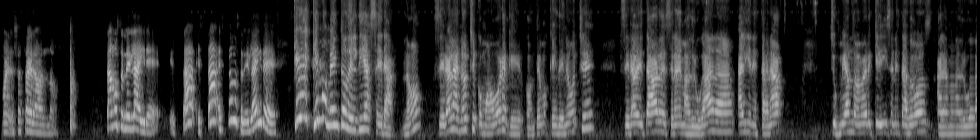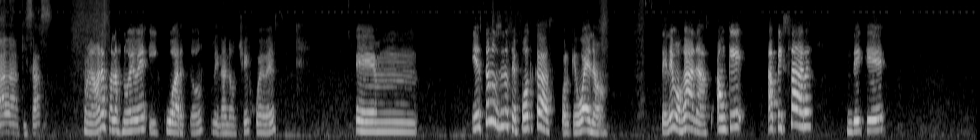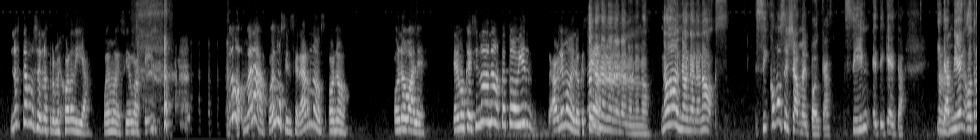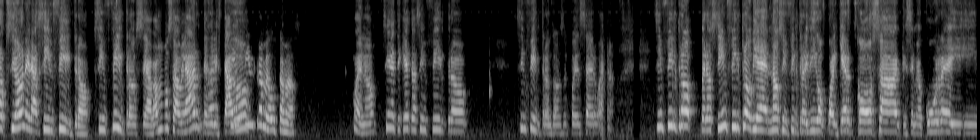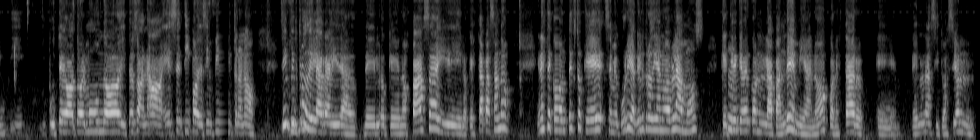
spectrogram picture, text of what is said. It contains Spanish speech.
Bueno, ya está grabando. Estamos en el aire. ¿Está? ¿Está? ¿Estamos en el aire? ¿Qué, qué momento del día será, no? ¿Será la noche como ahora que contemos que es de noche? ¿Será de tarde? ¿Será de madrugada? ¿Alguien estará chusmeando a ver qué dicen estas dos a la madrugada, quizás? Bueno, ahora son las nueve y cuarto de la noche, jueves. Em, y estamos haciendo este podcast porque, bueno, tenemos ganas, aunque a pesar de que no estamos en nuestro mejor día, podemos decirlo así. No, Mara, ¿podemos sincerarnos o no? ¿O no vale? Tenemos que decir, no, no, está todo bien, hablemos de lo que sea. No, no, no, no, no, no, no. No, no, no, no, no. Sí, ¿Cómo se llama el podcast? Sin etiqueta. Y Ah. también otra opción era sin filtro, sin filtro, o sea, vamos a hablar desde el estado, Sin filtro me gusta más. bueno, sin etiqueta, sin filtro, sin filtro entonces puede ser, bueno, sin filtro, pero sin filtro bien, no sin filtro y digo cualquier cosa que se me ocurre y, y- y- y puteo a todo el mundo y todo eso, no, ese tipo de sin filtro no. Sin filtro de la realidad, de lo que nos pasa y de lo que está pasando en este contexto que se me ocurría, que el otro día no hablamos, que tiene Mm. que ver con la pandemia, ¿no? Con estar eh, en una situación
